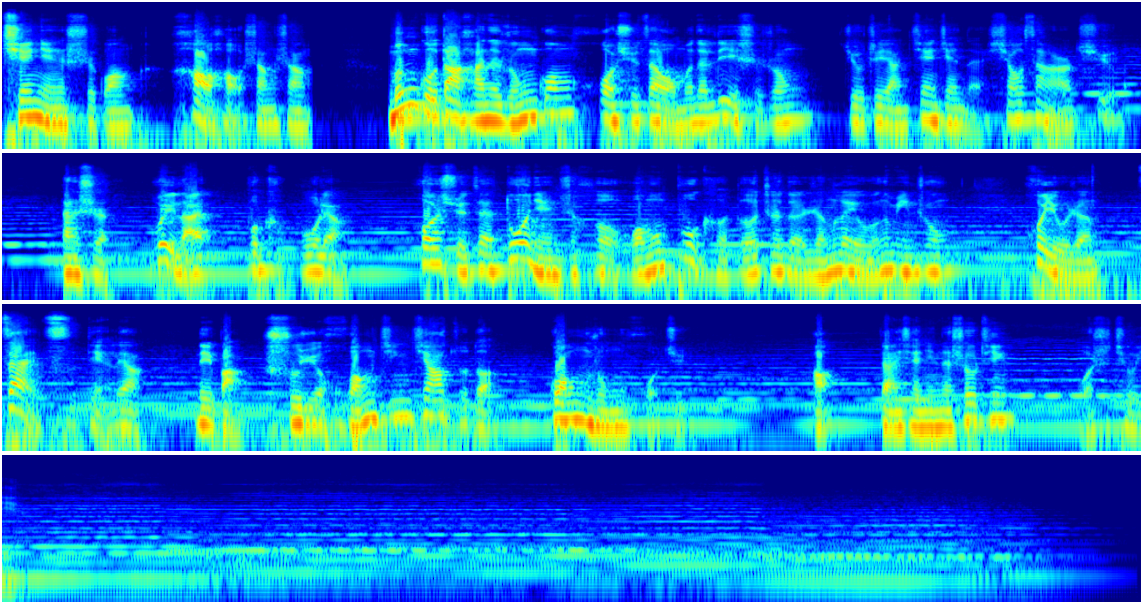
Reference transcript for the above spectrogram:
千年时光浩浩汤汤，蒙古大汗的荣光或许在我们的历史中就这样渐渐地消散而去了。但是未来不可估量，或许在多年之后，我们不可得知的人类文明中，会有人再次点亮那把属于黄金家族的光荣火炬。感谢您的收听，我是秋叶。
